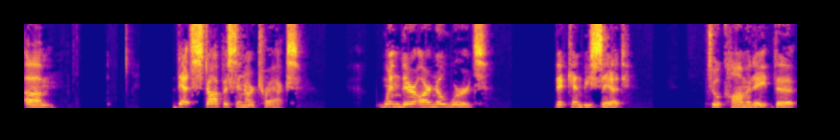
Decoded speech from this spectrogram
um, that stop us in our tracks when there are no words that can be said to accommodate the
